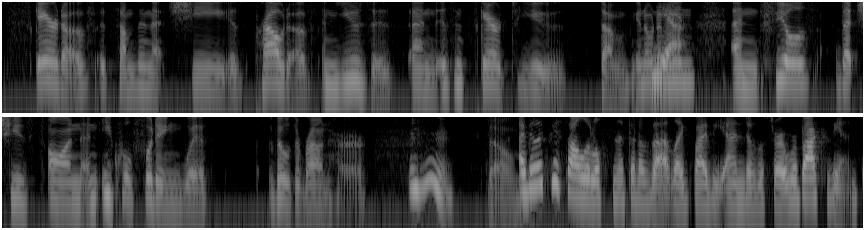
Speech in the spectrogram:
scared of. It's something that she is proud of and uses and isn't scared to use them. You know what Yeah. i mean? And feels that she's on an equal footing with those around her. Mhm. So I feel like we saw a little snippet of that, like by the end of the story. We're back to the end.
